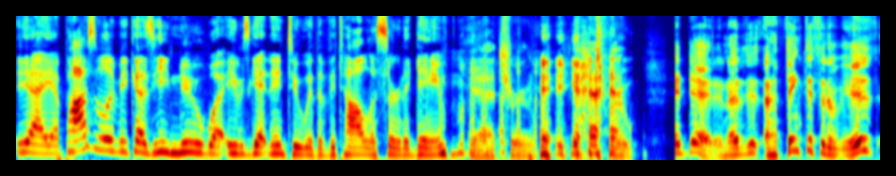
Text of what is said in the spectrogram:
Yeah, yeah, possibly because he knew what he was getting into with a Vital Lacerda game. yeah, true. yeah, true. It did, and I, did- I think this is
